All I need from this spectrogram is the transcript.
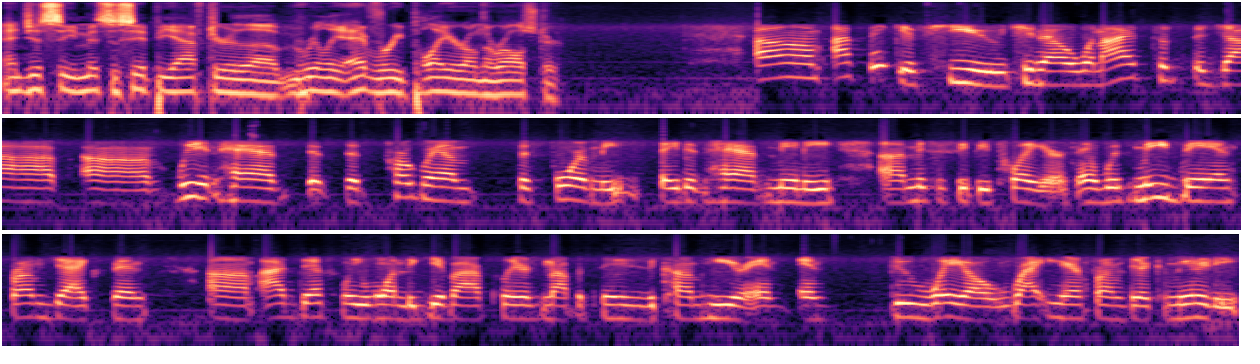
and just see Mississippi after the really every player on the roster? Um, I think it's huge. You know, when I took the job, um, we didn't have the, the program before me. They didn't have many uh, Mississippi players, and with me being from Jackson, um, I definitely wanted to give our players an opportunity to come here and and do well right here in front of their community.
